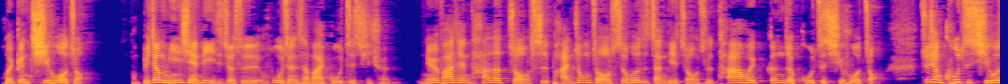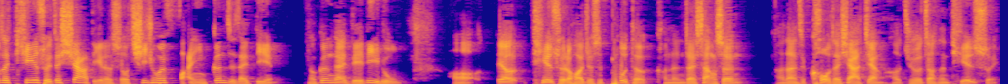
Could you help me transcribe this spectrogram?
会跟期货走。比较明显例子就是沪深三百股指期权，你会发现它的走势，盘中走势或是整体走势，它会跟着股指期货走。就像股指期货在贴水在下跌的时候，期权会反应跟着在跌，然后跟着在跌。例如。哦，要贴水的话，就是 put 可能在上升啊，但是 call 在下降，好，就会造成贴水。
